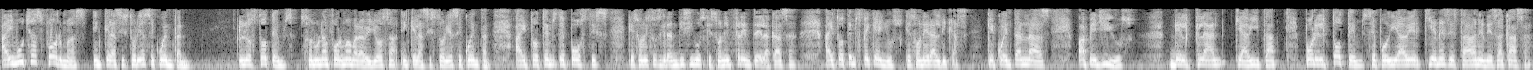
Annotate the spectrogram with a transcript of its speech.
Hay muchas formas en que las historias se cuentan. Los tótems son una forma maravillosa en que las historias se cuentan. Hay tótems de postes, que son esos grandísimos que son enfrente de la casa. Hay tótems pequeños, que son heráldicas, que cuentan los apellidos del clan que habita. Por el tótem se podía ver quiénes estaban en esa casa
